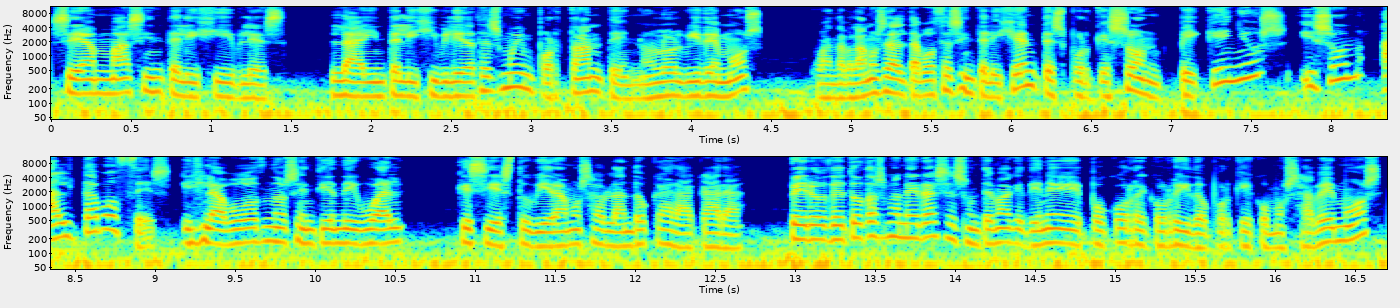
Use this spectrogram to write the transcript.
sean más inteligibles. La inteligibilidad es muy importante, no lo olvidemos, cuando hablamos de altavoces inteligentes, porque son pequeños y son altavoces, y la voz no se entiende igual que si estuviéramos hablando cara a cara. Pero de todas maneras es un tema que tiene poco recorrido, porque como sabemos,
